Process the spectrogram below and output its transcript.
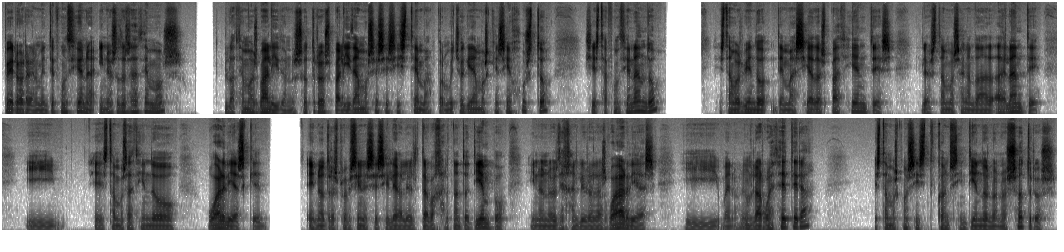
pero realmente funciona. Y nosotros hacemos lo hacemos válido, nosotros validamos ese sistema, por mucho que digamos que es injusto, si está funcionando, si estamos viendo demasiados pacientes y los estamos sacando adelante y estamos haciendo guardias que en otras profesiones es ilegal el trabajar tanto tiempo y no nos dejan librar las guardias y bueno, un largo etcétera, estamos consintiéndolo nosotros.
